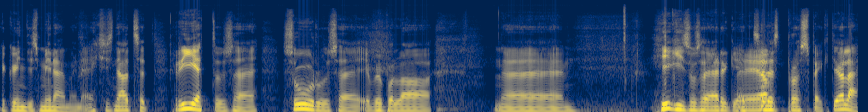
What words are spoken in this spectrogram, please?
ja kõndis minema, on ju, ehk siis näed, et riietuse, suuruse ja võib-olla äh, higisuse järgi, et ja, sellest prospekti ei ole.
